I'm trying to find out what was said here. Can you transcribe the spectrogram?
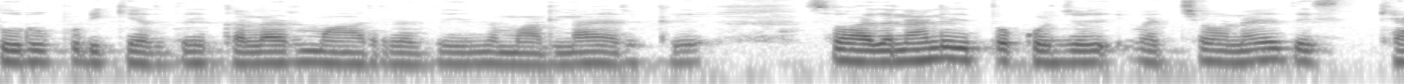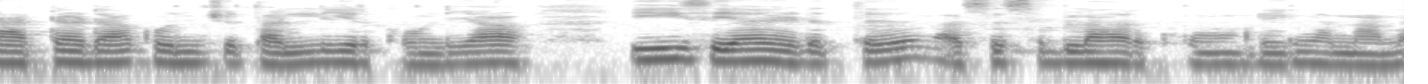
துரு பிடிக்கிறது கலர் மாறுறது இந்த மாதிரிலாம் இருக்குது ஸோ அதனால் இப்போ கொஞ்சம் வச்சோன்னே இது ஸ்கேட்டர்டாக கொஞ்சம் தள்ளி இருக்கும் இல்லையா? ஈஸியாக எடுத்து அசசிபிளாக இருக்கும் அப்படிங்கிறனால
